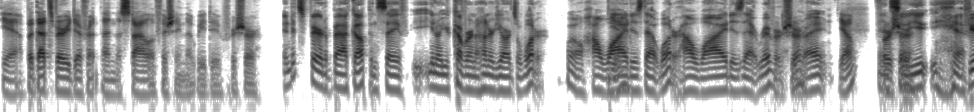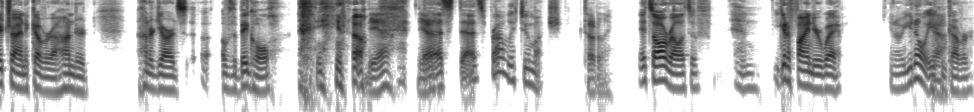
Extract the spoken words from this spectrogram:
yeah, but that's very different than the style of fishing that we do for sure. And it's fair to back up and say, if you know, you're covering 100 yards of water. Well, how wide is that water? How wide is that river? For sure. Right. Yep, for and sure. So you, yeah, if you're trying to cover 100, 100 yards uh, of the big hole, you know, yeah, yeah, that's that's probably too much. totally. It's all relative, and you're going to find your way. You know, you know what you Yeah. can cover.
